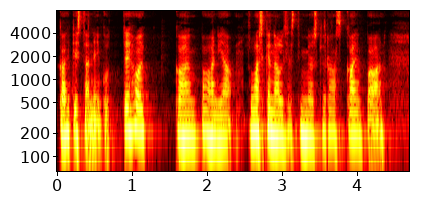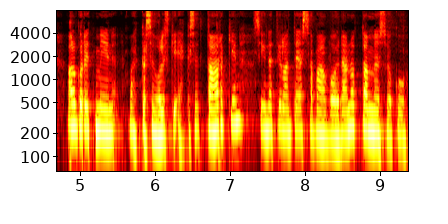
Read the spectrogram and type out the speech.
kaikista niin kuin tehoikkaimpaan ja laskennallisesti myöskin raskaimpaan algoritmiin, vaikka se olisikin ehkä se tarkin siinä tilanteessa, vaan voidaan ottaa myös joku,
